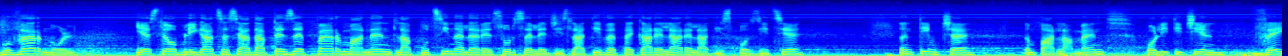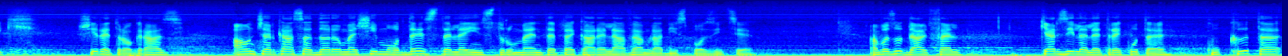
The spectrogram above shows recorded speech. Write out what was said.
Guvernul este obligat să se adapteze permanent la puținele resurse legislative pe care le are la dispoziție, în timp ce în Parlament politicieni vechi și retrograzi au încercat să dărâme și modestele instrumente pe care le aveam la dispoziție. Am văzut de altfel chiar zilele trecute, cu câtă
